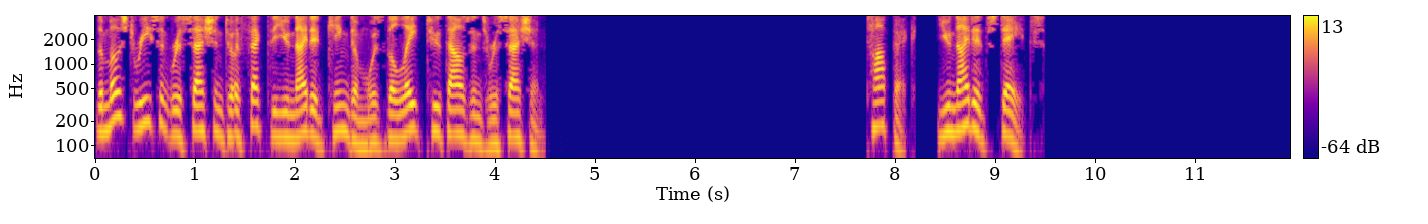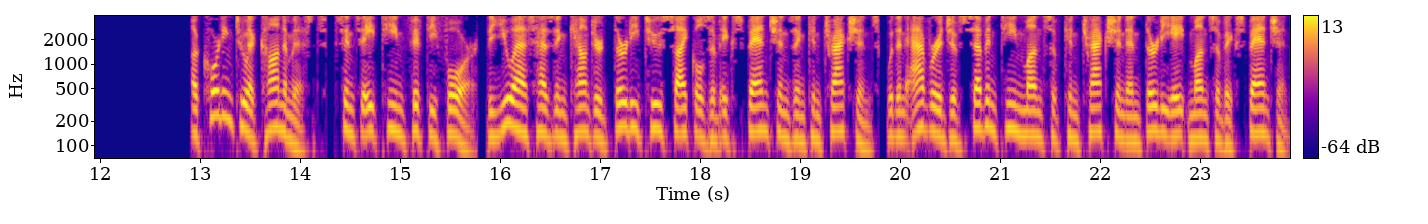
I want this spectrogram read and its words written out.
The most recent recession to affect the United Kingdom was the late 2000s recession. United States According to economists, since 1854, the U.S. has encountered 32 cycles of expansions and contractions, with an average of 17 months of contraction and 38 months of expansion.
